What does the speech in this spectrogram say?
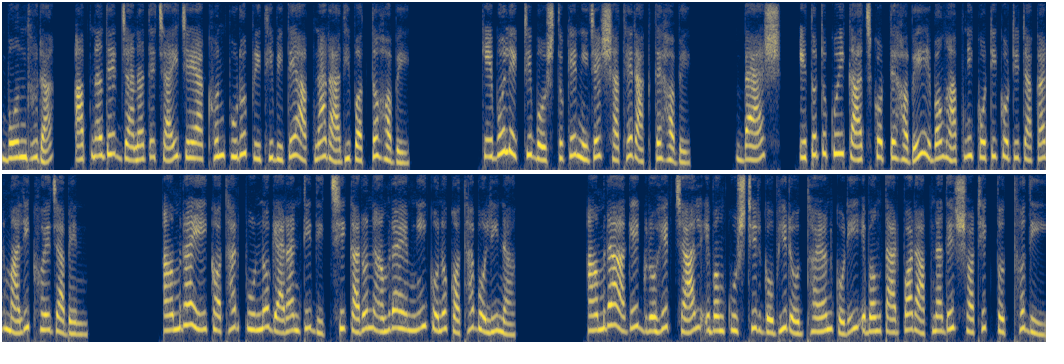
বন্ধুরা, আপনাদের জানাতে চাই যে এখন পুরো পৃথিবীতে আপনার আধিপত্য হবে। কেবল একটি বস্তুকে নিজের সাথে রাখতে হবে। ব্যাস, এতটুকুই কাজ করতে হবে এবং আপনি কোটি কোটি টাকার মালিক হয়ে যাবেন। আমরা এই কথার পূর্ণ গ্যারান্টি দিচ্ছি কারণ আমরা এমনি কোনো কথা বলি না। আমরা আগে গ্রহের চাল এবং কুষ্ঠির গভীর অধ্যয়ন করি এবং তারপর আপনাদের সঠিক তথ্য দিই।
